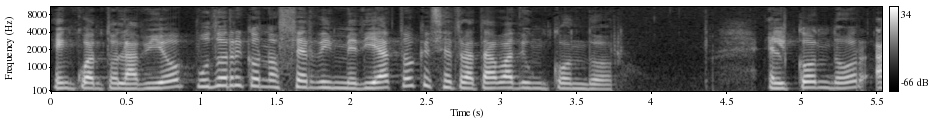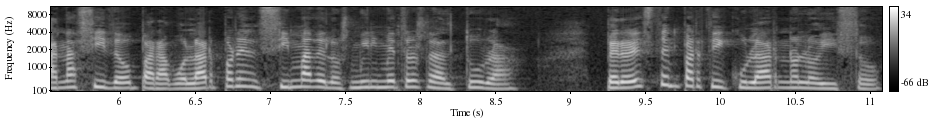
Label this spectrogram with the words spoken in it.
En cuanto la vio, pudo reconocer de inmediato que se trataba de un cóndor. El cóndor ha nacido para volar por encima de los mil metros de altura, pero este en particular no lo hizo,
